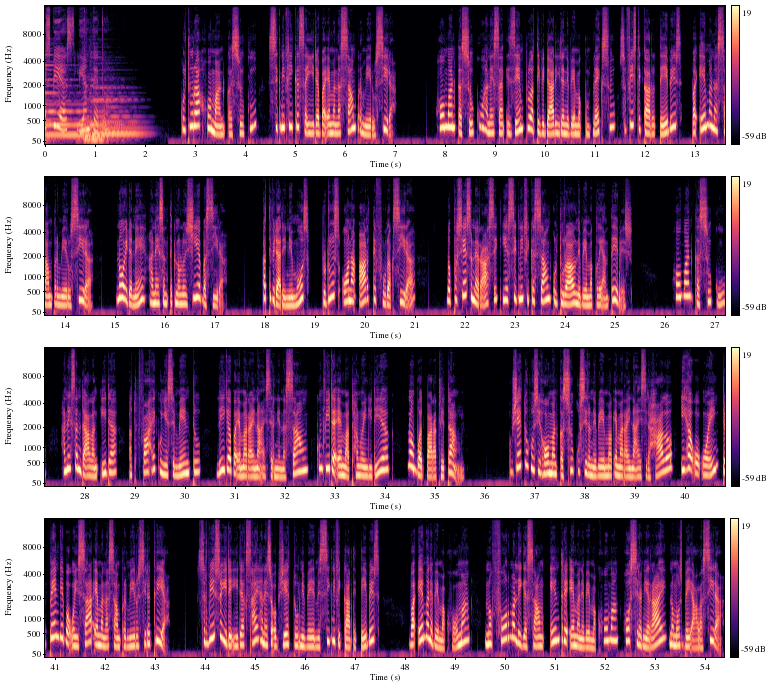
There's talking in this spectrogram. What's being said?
SBS lian-teton. Cultura Roman Kasuku significa saída para uma nação primeiro Sira. Roman Kasuku hanesan exemplo atividade ida nebema complexo, sofisticado tebes para uma nação primeiro Sira. No ida ne hanesan tecnologia basira. Atividade nemos produz ona arte furak Sira, no processo nerasik e a significação cultural nebema kleantebes. Roman Kasuku hanesan dalang ida at fahe conhecimento liga ba ema raina iser ni nação, convida ema at hanoin di diak, no buat para klitang. Objeto husi homan kasuku sira nebe ema ema raina isir halo, iha o oing, depende ba oin sa ema nação primeiro sira cria. Serviço ida idak sai hanesa objeto nebe me significante tebes, ba ema nebe makhoma, no forma ligação entre ema nebe makhoma, ho sira ni rai no mos be ala sira.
